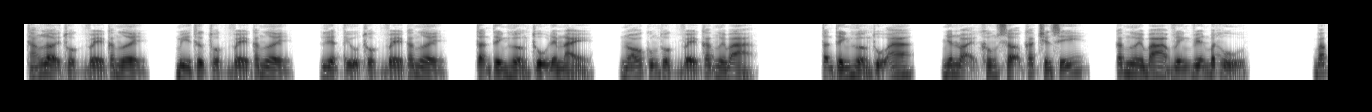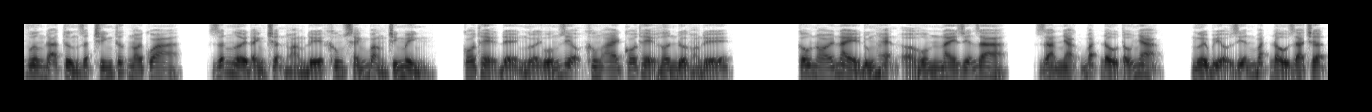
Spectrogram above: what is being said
thắng lợi thuộc về các ngươi, mỹ thực thuộc về các ngươi, liệt tiểu thuộc về các ngươi, tận tình hưởng thụ đêm này, nó cũng thuộc về các ngươi ba. Tận tình hưởng thụ a nhân loại không sợ các chiến sĩ các ngươi ba vĩnh viễn bất hủ. Bắc vương đã từng rất chính thức nói qua dẫn người đánh trận hoàng đế không sánh bằng chính mình có thể để người uống rượu không ai có thể hơn được hoàng đế. Câu nói này đúng hẹn ở hôm nay diễn ra giàn nhạc bắt đầu tấu nhạc người biểu diễn bắt đầu ra trận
